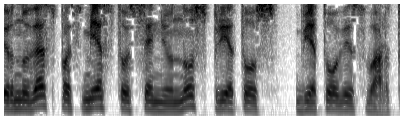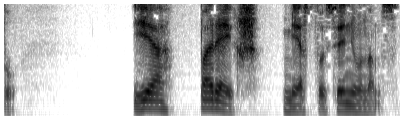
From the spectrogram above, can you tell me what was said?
ir nuves pas miesto seniūnus prie tos vietovės vartų. Jie pareikš miesto seniūnams.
